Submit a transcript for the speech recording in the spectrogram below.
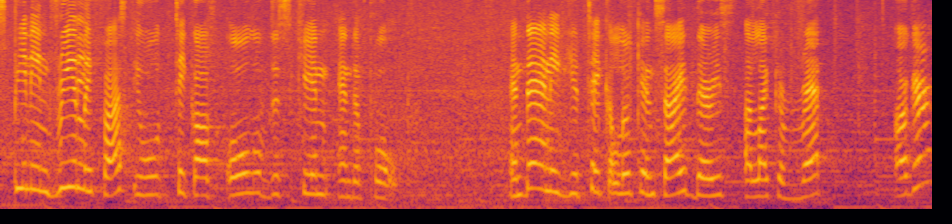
spinning really fast, it will take off all of the skin and the pulp. And then if you take a look inside, there is a, like a red auger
